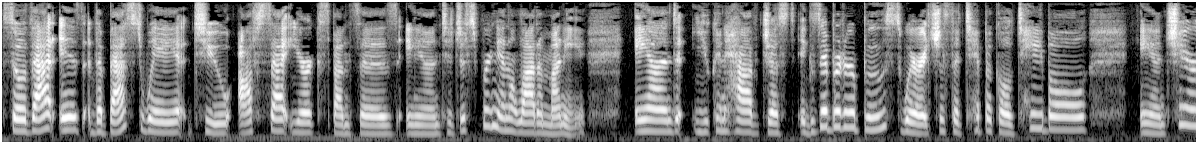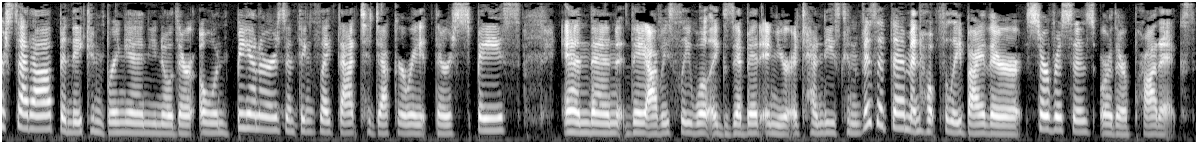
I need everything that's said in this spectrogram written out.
So that is the best way to offset your expenses and to just bring in a lot of money. And you can have just exhibitor booths where it's just a typical table and chair set up and they can bring in, you know, their own banners and things like that to decorate their space. And then they obviously will exhibit and your attendees can visit them and hopefully buy their services or their products.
